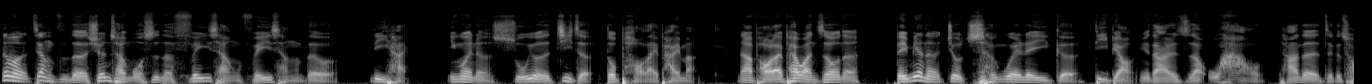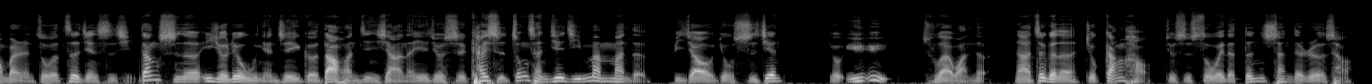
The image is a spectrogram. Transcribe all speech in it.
那么这样子的宣传模式呢，非常非常的厉害，因为呢，所有的记者都跑来拍嘛。那跑来拍完之后呢，北面呢就成为了一个地标，因为大家就知道，哇哦，他的这个创办人做了这件事情。当时呢，一九六五年这个大环境下呢，也就是开始中产阶级慢慢的比较有时间、有余裕出来玩了。那这个呢，就刚好就是所谓的登山的热潮，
